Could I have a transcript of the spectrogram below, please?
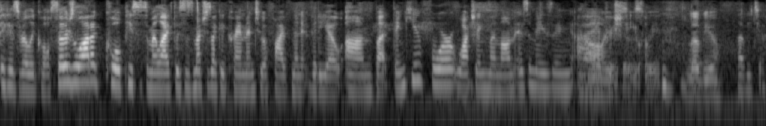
It is really cool. So there's a lot of cool pieces of my life. This is as much as I could cram into a five minute video. Um, but thank you for watching. My mom is amazing. I oh, appreciate you. so all. sweet. Love you. Love you too.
